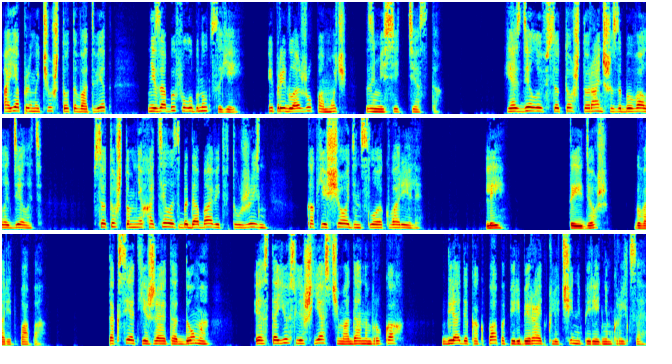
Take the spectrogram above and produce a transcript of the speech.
А я промычу что-то в ответ, не забыв улыбнуться ей, и предложу помочь замесить тесто. Я сделаю все то, что раньше забывала делать, все то, что мне хотелось бы добавить в ту жизнь, как еще один слой акварели. «Ли, ты идешь? говорит папа. Такси отъезжает от дома, и остаюсь лишь я с чемоданом в руках, глядя, как папа перебирает ключи на переднем крыльце.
